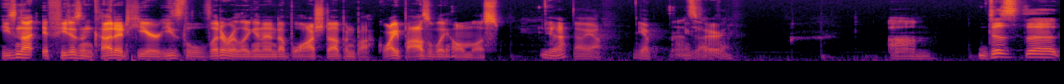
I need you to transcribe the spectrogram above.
he's not if he doesn't cut it here, he's literally going to end up washed up and po- quite possibly homeless. Yeah. Oh yeah. Yep. That's exactly. fair. Um, does the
